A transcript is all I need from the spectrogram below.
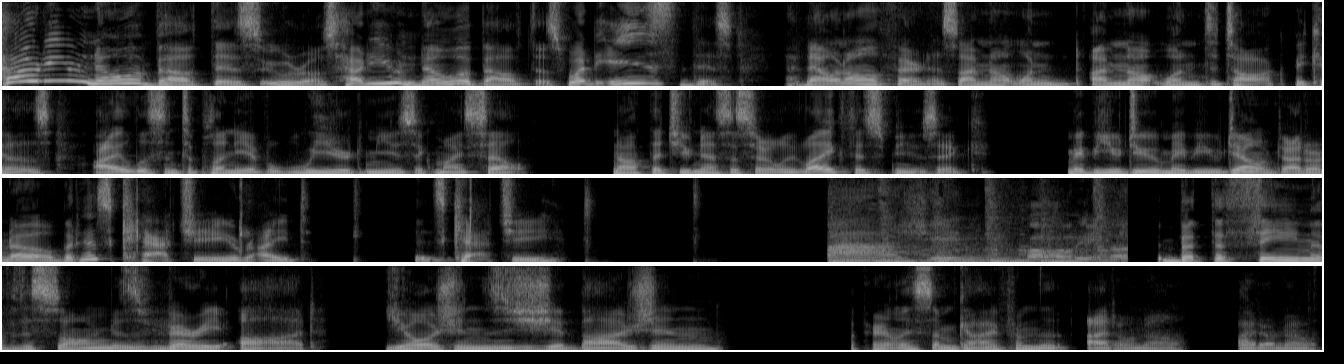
How do you know about this, Uros? How do you know about this? What is this? Now, in all fairness, I'm not one. I'm not one to talk because I listen to plenty of weird music myself. Not that you necessarily like this music. Maybe you do, maybe you don't. I don't know, but it's catchy, right? It's catchy. But the theme of the song is very odd. Yojin's Zibajin. Apparently some guy from the... I don't know. I don't know.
